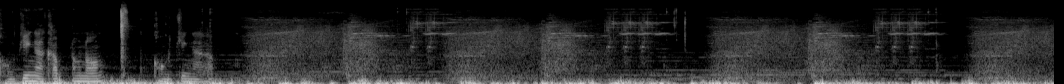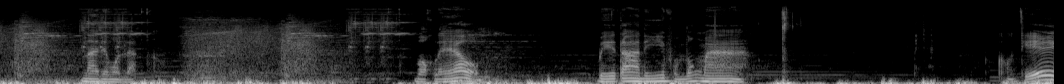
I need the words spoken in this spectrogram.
ของจริงอะครับน้องๆ ของจริงอะครับ น่าจะหมดแล้ว บอกแล้ว เบต้านี้ผมต้องมา ของจริง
